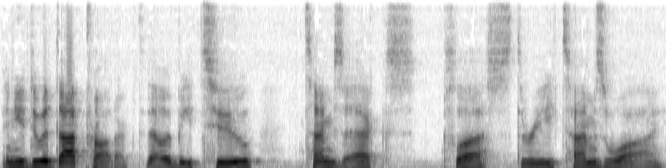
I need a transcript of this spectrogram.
and you do a dot product. That would be 2 times x plus 3 times y.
